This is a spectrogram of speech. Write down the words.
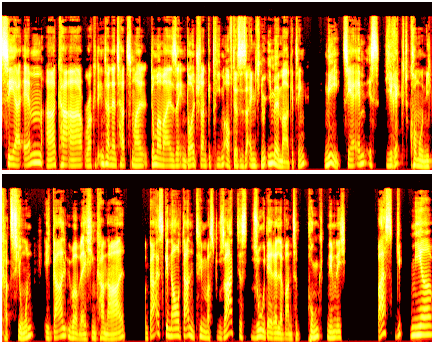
CRM, aka Rocket Internet hat's mal dummerweise in Deutschland getrieben auf, das ist eigentlich nur E-Mail-Marketing. Nee, CRM ist Direktkommunikation, egal über welchen Kanal. Und da ist genau dann, Tim, was du sagtest, so der relevante Punkt, nämlich was gibt mir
